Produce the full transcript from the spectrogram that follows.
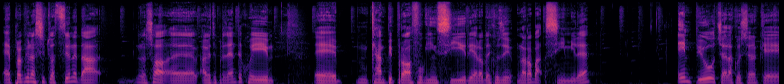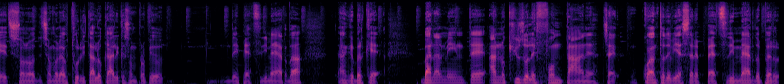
è proprio una situazione da... Non so, eh, avete presente quei eh, campi profughi in Siria, robe così? Una roba simile. E in più c'è la questione che ci sono, diciamo, le autorità locali che sono proprio dei pezzi di merda, anche perché banalmente hanno chiuso le fontane, cioè quanto devi essere pezzo di merda per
